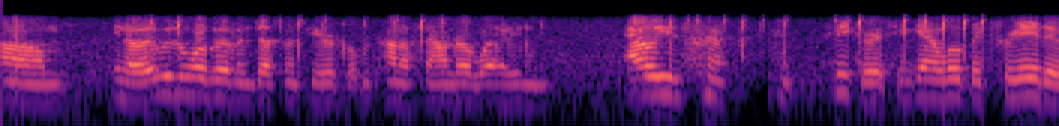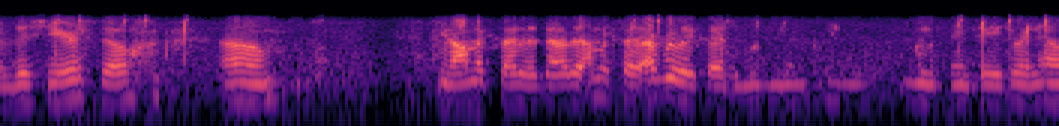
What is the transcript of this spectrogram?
um, you know, it was a little bit of an adjustment period, but we kind of found our way. And Allie's secret, she's getting a little bit creative this year, so um, you know, I'm excited about it. I'm excited. I'm really excited. We're on the same page right now.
